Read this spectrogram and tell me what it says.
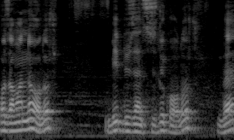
o zaman ne olur? Bir düzensizlik olur ve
